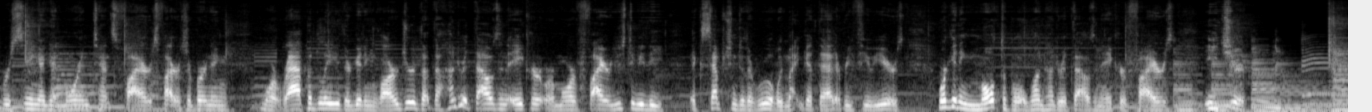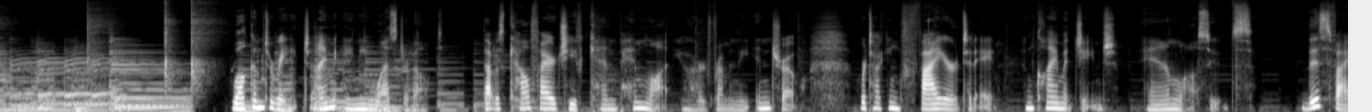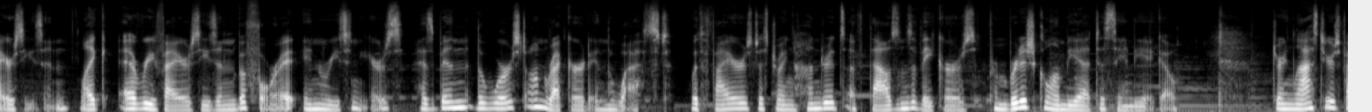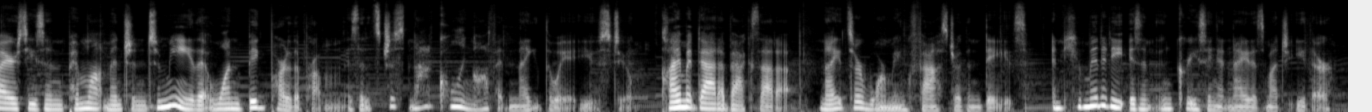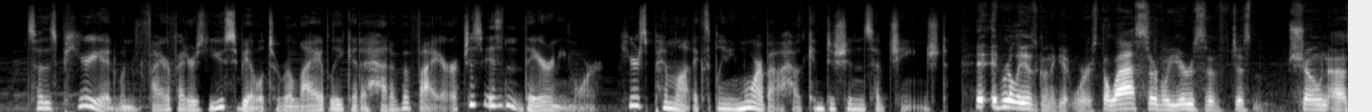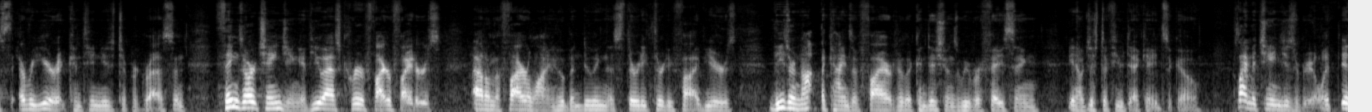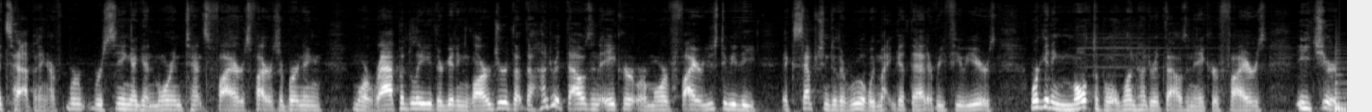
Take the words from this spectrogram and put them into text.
We're, seeing again more intense fires. Fires are burning more rapidly. They're getting larger. The, the 100,000 acre or more fire used to be the exception to the rule. We might get that every few years. We're getting multiple 100,000 acre fires each year. Welcome to Range. I'm Amy Westervelt. That was CAL FIRE Chief Ken Pimlott you heard from in the intro. We're talking fire today and climate change and lawsuits. This fire season, like every fire season before it in recent years, has been the worst on record in the West, with fires destroying hundreds of thousands of acres from British Columbia to San Diego. During last year's fire season, Pimlott mentioned to me that one big part of the problem is that it's just not cooling off at night the way it used to. Climate data backs that up. Nights are warming faster than days, and humidity isn't increasing at night as much either. So, this period when firefighters used to be able to reliably get ahead of a fire just isn't there anymore. Here's Pimlott explaining more about how conditions have changed. It, it really is going to get worse. The last several years have just shown us every year it continues to progress. And things are changing. If you ask career firefighters out on the fire line who've been doing this 30, 35 years, these are not the kinds of fires or the conditions we were facing, you know, just a few decades ago. Climate change is real. It, it's happening. We're, we're seeing, again, more intense fires. Fires are burning more rapidly. They're getting larger. The, the 100,000 acre or more fire used to be the exception to the rule. We might get that every few years. We're getting multiple 100,000 acre fires each year.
